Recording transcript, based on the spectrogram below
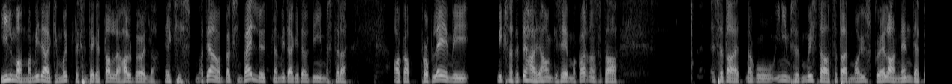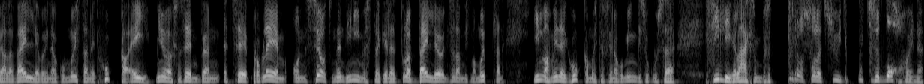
ilma et ma midagi mõtleksin tegelikult talle halba öelda, ehk siis ma tean, ma peaksin välja ütlema midagi teatud inimestele. aga probleemi, miks ma seda teha ei taha, ongi see, et ma kardan seda seda, et nagu inimesed mõistavad seda, et ma justkui elan nende peale välja või nagu mõistan neid hukka. ei, minu jaoks on see, ma pean, et see probleem on seotud nende inimestega, kellel tuleb välja öelda seda, mis ma mõtlen, ilma midagi hukka mõistaks või nagu mingisuguse sildiga läheks umbes, et sa oled süüdi, putsi, sa oled loh, onju.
